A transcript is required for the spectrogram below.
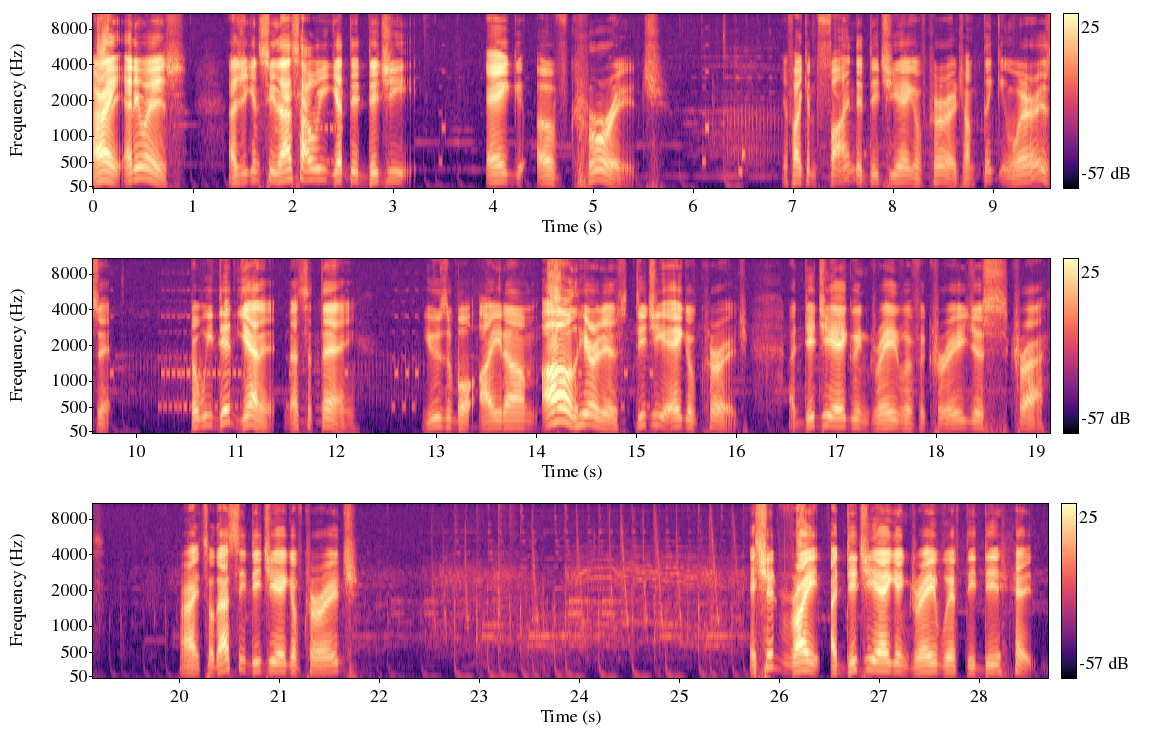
Alright, anyways. As you can see, that's how we get the Digi Egg of Courage. If I can find the Digi Egg of Courage. I'm thinking, where is it? But we did get it. That's the thing. Usable item. Oh, here it is. Digi Egg of Courage. A Digi Egg engraved with a courageous crest. Alright, so that's the Digi Egg of Courage. It should write a Digi Egg engraved with the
